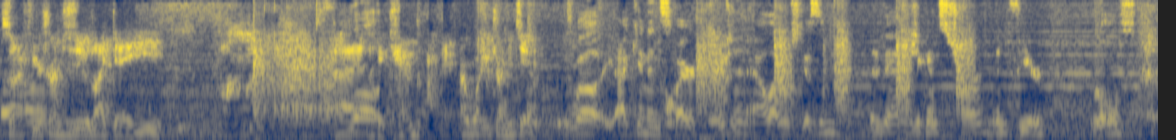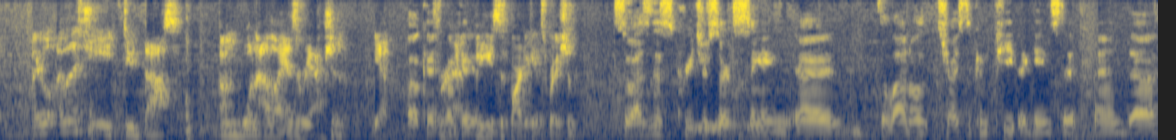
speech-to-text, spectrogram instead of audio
So if you're um, trying to do like a uh, Well- like a camp or what are you trying to do Well, I can inspire courage in an ally, which gives them advantage against charm and fear rolls. I will, I will let you do that on one ally as a reaction yeah Okay, for uh, okay. a use of bardic inspiration So as this creature starts singing, uh, Delano tries to compete against it, and uh,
